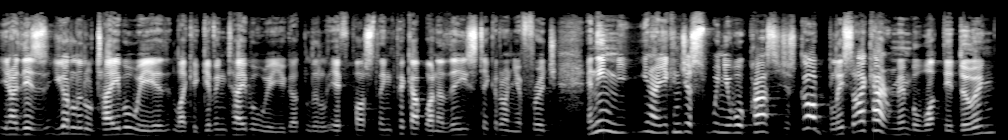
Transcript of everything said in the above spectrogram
you know, there's you got a little table where you like a giving table where you got a little EFTPOS thing. Pick up one of these, stick it on your fridge, and then you know you can just when you walk past just God bless. I can't remember what they're doing.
